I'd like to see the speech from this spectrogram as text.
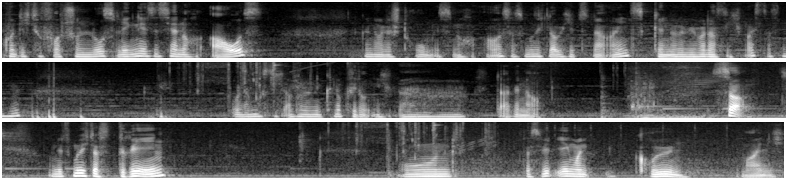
konnte ich sofort schon loslegen? Ne, es ist ja noch aus. Genau, der Strom ist noch aus. Das muss ich, glaube ich, jetzt da einscannen. Oder wie war das? Ich weiß das nicht mehr. Und dann musste ich einfach nur den Knopf wieder drücken. Äh, da genau. So. Und jetzt muss ich das drehen. Und das wird irgendwann grün. Meine ich.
